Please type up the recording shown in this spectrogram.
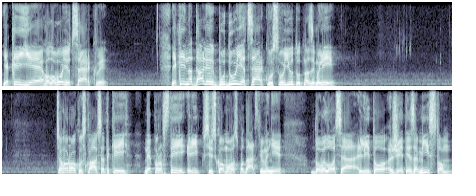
який є головою церкви який надалі будує церкву свою тут на землі. Цього року склався такий непростий рік в сільському господарстві. Мені довелося літо жити за містом.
